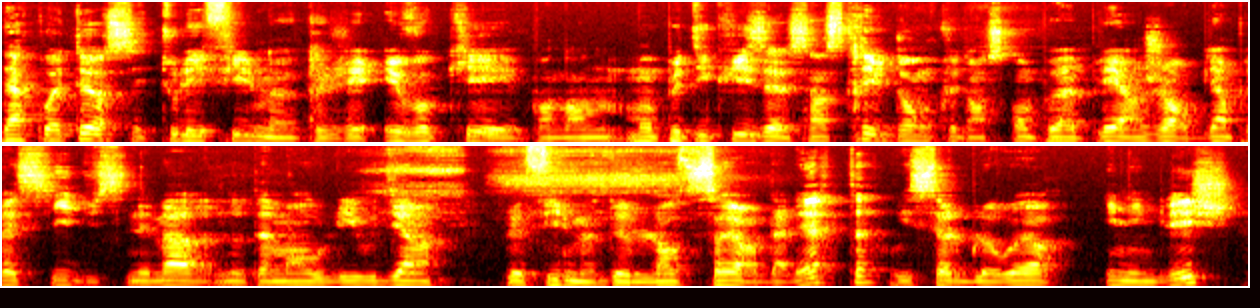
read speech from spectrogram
Darkwater, c'est tous les films que j'ai évoqués pendant mon petit quiz s'inscrivent donc dans ce qu'on peut appeler un genre bien précis du cinéma, notamment hollywoodien, le film de lanceur d'alerte, Whistleblower in English.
